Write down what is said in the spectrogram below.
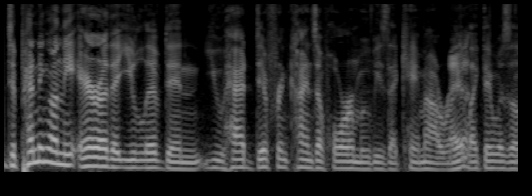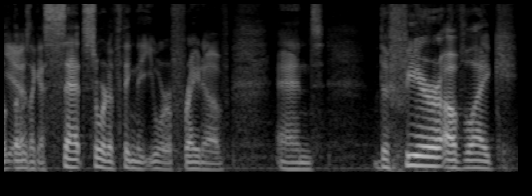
depending on the era that you lived in, you had different kinds of horror movies that came out, right? Yeah. Like there was a Yeah. there was like a set sort of thing that you were afraid of, and the fear of like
